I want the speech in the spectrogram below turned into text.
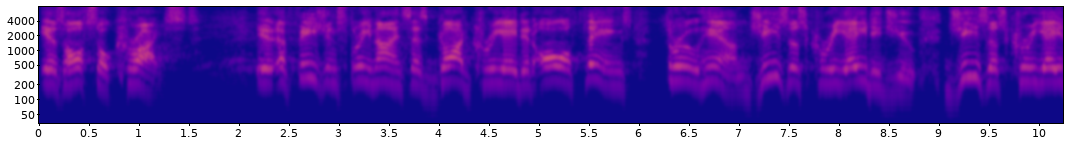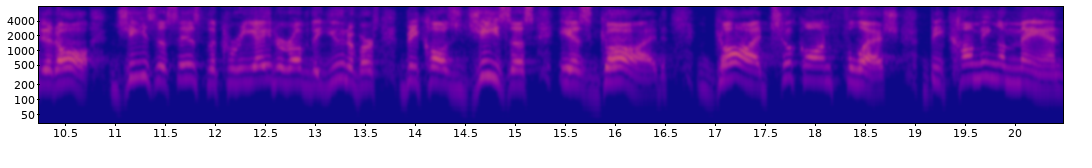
is also Christ. Ephesians 3 9 says, God created all things through him. Jesus created you. Jesus created all. Jesus is the creator of the universe because Jesus is God. God took on flesh, becoming a man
